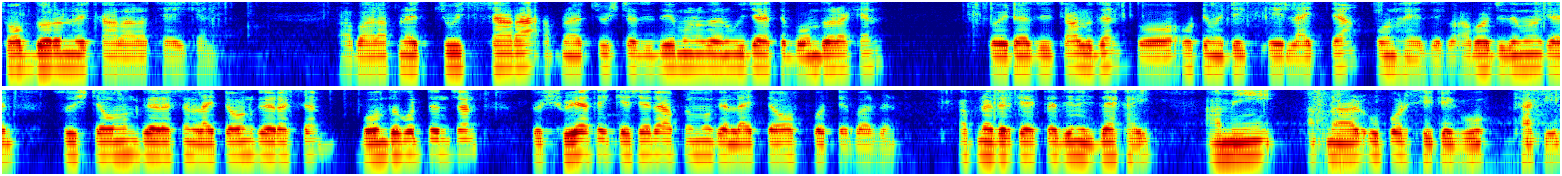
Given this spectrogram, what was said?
সব ধরনের কালার আছে এখানে আবার আপনার চুইচ ছাড়া আপনার চুইচটা যদি মনে করেন ওই জায়গাতে বন্ধ রাখেন, তো এটা যদি চালু দেন, তো অটোমেটিক এই লাইটটা অন হয়ে যাবে। আবার যদি মনে করেন সুইচটা অন করে রাখছেন লাইটটা অন করে রাখছেন, বন্ধ করতে চান, তো শুয়ে থেকে সেটা আপনি মনে লাইটটা অফ করতে পারবেন। আপনাদেরকে একটা জিনিস দেখাই, আমি আপনার উপর সিটে থাকি,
